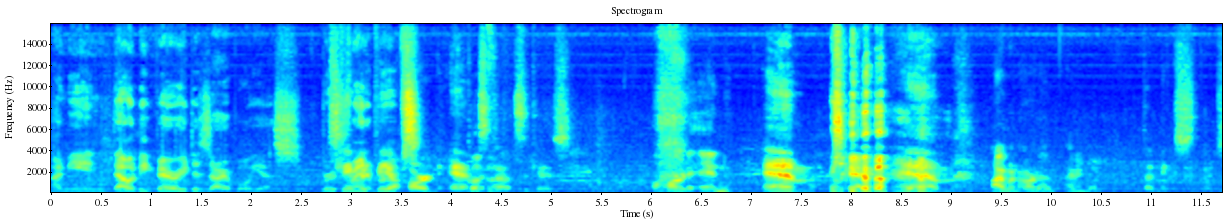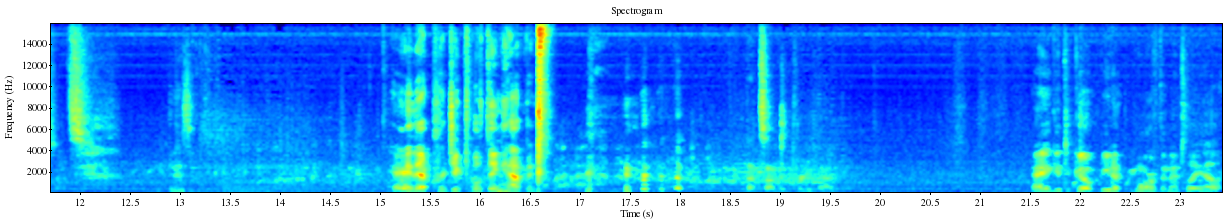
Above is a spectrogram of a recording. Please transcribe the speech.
I mean, that would be very desirable, yes. This Bruce game would be a hard M Close if enough. that's the case. A hard N? M. Okay. M. I'm an hard M. I mean, what? That makes no sense. It is. Hey, that predictable thing happened. That sounded pretty bad. Now you get to go beat up more of the mentally ill.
